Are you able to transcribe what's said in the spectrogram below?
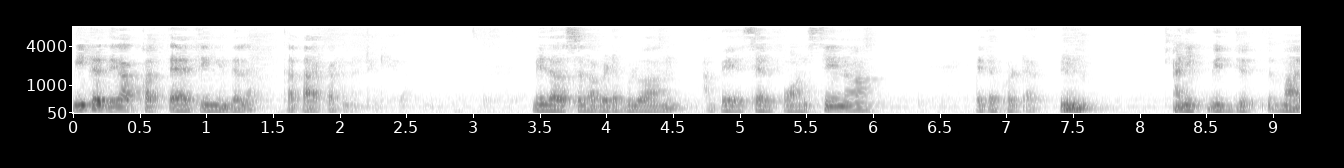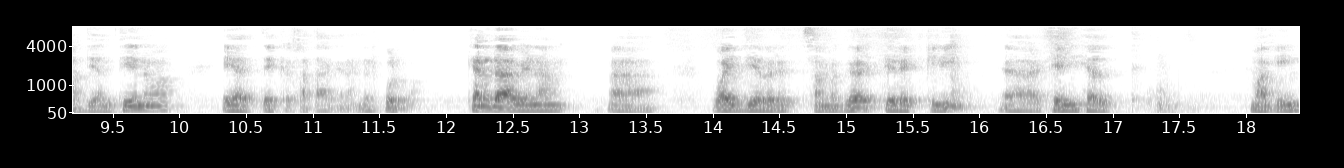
මීටර් දෙකක්වත් ඈතින් ඉඳලා කතා කරන්නට කියලා. මේ දවස්වල අපිට පුළුවන් අපේ සෙල්ෆෝන්ස් තියෙනවා. එතකොට අනික් විද්‍යුත් මාධ්‍යයන් තියෙනවා. ඒත් එක්ක කතා කරන්නට පුළුවන්. කැනඩාවේ නම් වෛද්‍යවරත් සමග ඩිරෙක්ට්ලි ටෙලිහෙල්ත් මගින්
